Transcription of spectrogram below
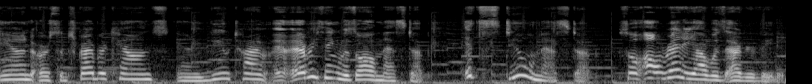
and our subscriber counts and view time. Everything was all messed up. It's still messed up. So already I was aggravated.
